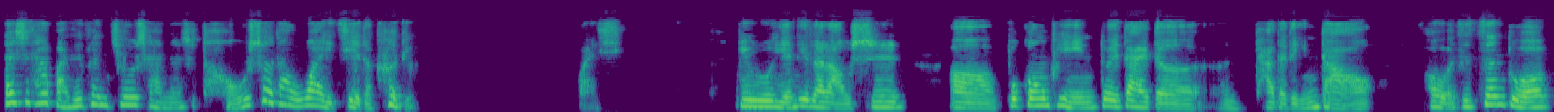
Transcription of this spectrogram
但是他把这份纠缠呢是投射到外界的客体关系，比如严厉的老师，呃，不公平对待的嗯他的领导，或者是争夺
